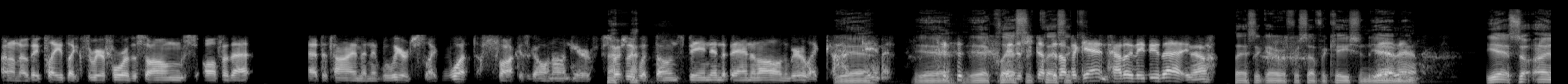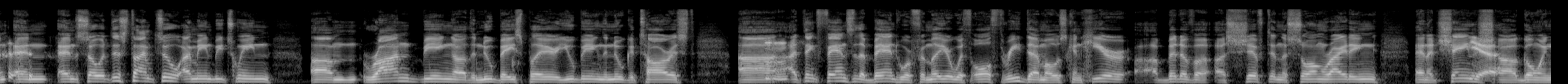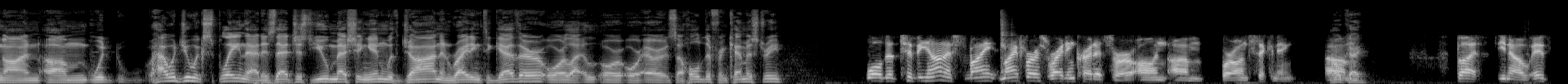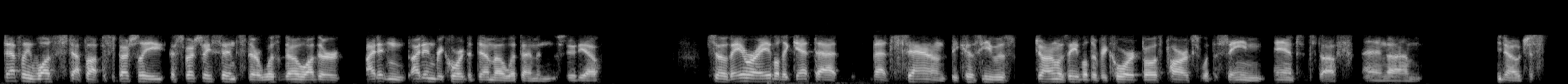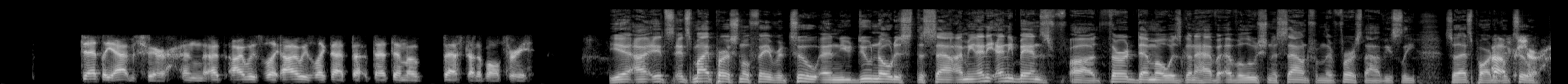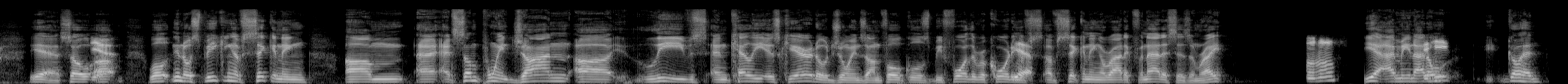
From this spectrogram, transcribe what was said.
I don't know, they played like three or four of the songs off of that at the time, and we were just like, "What the fuck is going on here?" Especially with Bones being in the band and all, and we were like, "God Yeah. damn it!" Yeah, yeah, classic. they just classic stepped it up again. How do they do that? You know? classic era for suffocation. Yeah, Yeah, man. man. Yeah, so and and and so at this time too, I mean, between um, Ron being uh, the new bass player, you being the new guitarist, uh, Mm-hmm. I think fans of the band who are familiar with all three demos can hear a bit of a, a shift in the songwriting and a change Yeah. uh, going on. Um, would how would you explain that? Is that just you meshing in with John and writing together, or like, or or, or it's a whole different chemistry? Well, to, to be honest, my my first writing credits were on um were on Sickening. Um, okay, but you know it definitely was a step up especially especially since there was no other i didn't i didn't record the demo with them in the studio. So they were able to get that that sound because he was john was able to record both parts with the same amps and stuff. And um you know just deadly atmosphere. And i, I was like i always like that, that that demo best out of all three Yeah, I, it's it's my personal favorite too, and you do notice the sound. I mean, any any band's uh, third demo is going to have an evolution of sound from their first, obviously. So that's part Oh, of it too. sure. Yeah. So, Yeah. Uh, well, you know, speaking of sickening, um, at, at some point, John uh, leaves and Kelly Izquierdo joins on vocals before the recording of, of sickening erotic fanaticism, right? mm-hmm Yeah. I mean, I Did don't. Go ahead.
